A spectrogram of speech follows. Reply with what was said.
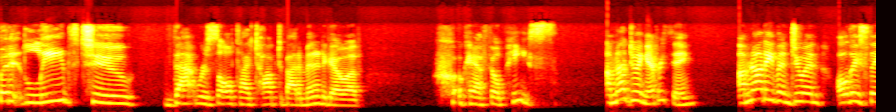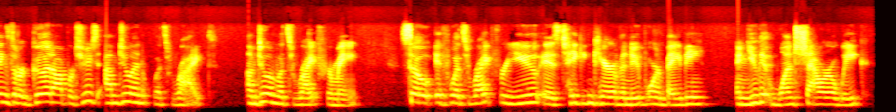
but it leads to that result I talked about a minute ago of, okay, I feel peace. I'm not doing everything. I'm not even doing all these things that are good opportunities. I'm doing what's right. I'm doing what's right for me. So if what's right for you is taking care of a newborn baby and you get one shower a week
